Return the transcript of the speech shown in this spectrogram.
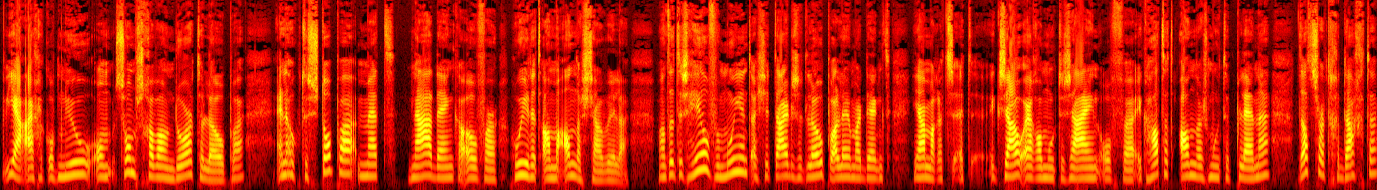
ja, eigenlijk opnieuw om soms gewoon door te lopen. En ook te stoppen met nadenken over hoe je het allemaal anders zou willen. Want het is heel vermoeiend als je tijdens het lopen alleen maar denkt: ja, maar het, het, ik zou er al moeten zijn of uh, ik had het anders moeten plannen. Dat soort gedachten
